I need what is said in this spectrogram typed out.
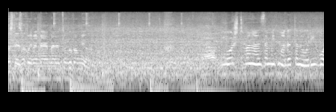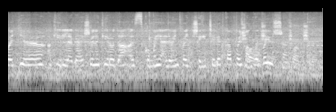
Azt nézd meg, hogy menni mentünk a kamion. most van az, amit mondott a Nóri, hogy uh, aki legelsőnek ér oda, az komoly előnyt vagy segítséget kap, hogy bankokba jusson? Sajnos igen.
